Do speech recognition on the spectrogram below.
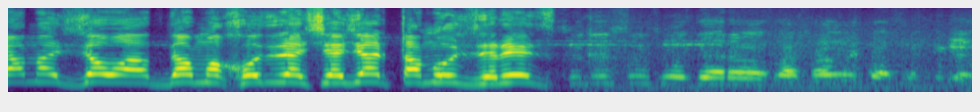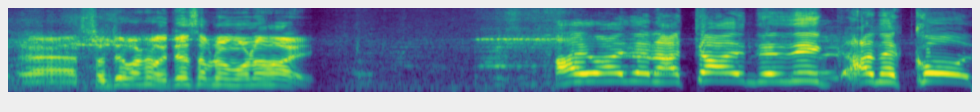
রামা জওয়াব দামা খোদরা শেজার তামুজ রেজ। সৌদি ভাষা হইতেছে আপনার মনে হয়? আই ওয়াইদেন আতা রিজিক আনে কোল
